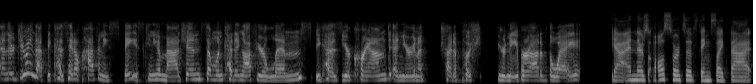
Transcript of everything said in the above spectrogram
And they're doing that because they don't have any space. Can you imagine someone cutting off your limbs because you're crammed and you're going to try to push your neighbor out of the way? Yeah. And there's all sorts of things like that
